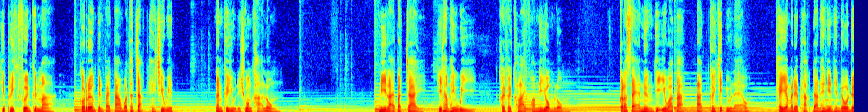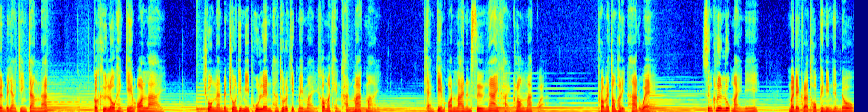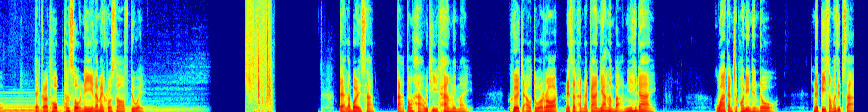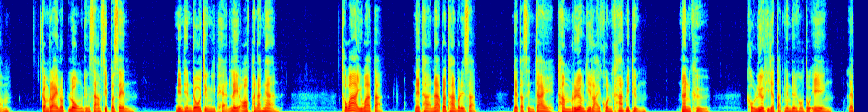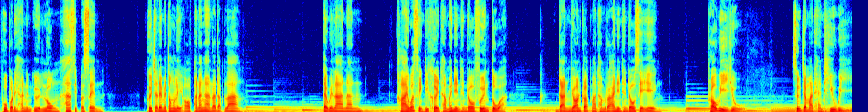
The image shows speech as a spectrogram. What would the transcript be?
ที่พลิกฟื้นขึ้นมา ก็เริ่มเป็นไปตามวัฏจักรแห่งชีวิต นั่นคืออยู่ในช่วงขาลง มีหลายปัจจัยที่ทำให้ Wii ค่อยๆคลายความนิยมลง กระแสหนึ่งที่อิวาตะอาจเคยคิดอยู่แล้ว แค่ยังไม่ได้ผลักดันให้ Nintendo เดินไปอย่างจริงจังนัก ก็คือโลกแห่งเกมออนไลน์ ช่วงนั้นเป็นช่วงที่มีผู้เล่นทางธุรกิจใหม่ๆ เข้ามาแข่งขันมากมาย แถมเกมออนไลน์นั้นซื้อง่ายขายคล่องมากกว่า เพราะไม่ต้องผลิตฮาร์ดแวร์ ซึ่งคลื่นลูกใหม่นี้ ไม่ได้กระทบเพียง Nintendo แต่กระทบทั้ง Sony และ Microsoft ด้วย แต่ละบริษัทต่างต้องหาวิถีทางใหม่ๆ เพื่อจะเอาตัวรอดในสถานการณ์ยากลำบากนี้ให้ได้ ว่ากันเฉพาะ Nintendo ในปี 2013 กำไรลดลงถึง 30% Nintendo จึงมีแผนเลิกออฟพนักงาน ทว่าอิวาตะ ในฐานะประธานบริษัท ได้ตัดสินใจทำเรื่องที่หลายคนคาดไม่ถึง นั่นคือ เขาเลือกที่จะตัดเงินเดือนของตัวเอง และผู้บริหารอื่นๆ ลง 50%เพื่อจะได้ไม่ต้องเลิกออฟพนักงานระดับล่าง แต่เวลานั้น คล้ายว่าสิ่งที่เคยทำให้ Nintendo ฟื้นตัว ดันย้อนกลับมาทำร้าย Nintendo เสียเอง เพราะ Wii U ซึ่งจะมาแทนที่ Wii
